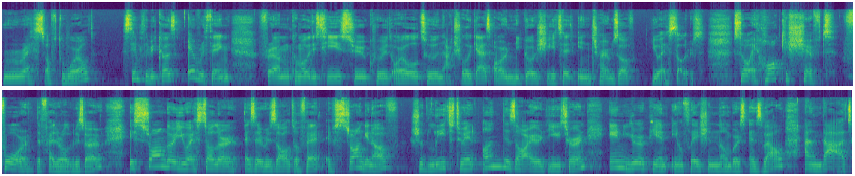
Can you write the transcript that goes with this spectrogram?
rest of the world simply because everything from commodities to crude oil to natural gas are negotiated in terms of US dollars. So a hawkish shift for the Federal Reserve. A stronger US dollar as a result of it, if strong enough, should lead to an undesired U turn in European inflation numbers as well, and that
